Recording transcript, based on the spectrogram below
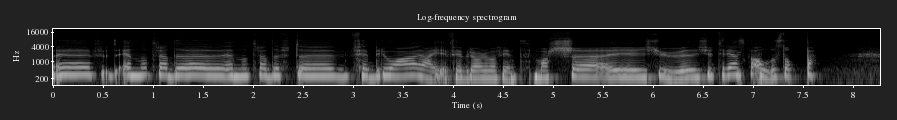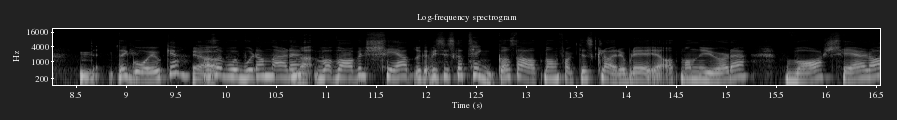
eh, 31, 31. februar Nei, februar det var fint. Mars eh, i 2023 skal alle stoppe. Det, det går jo ikke. Ja. Altså, hvordan er det, hva, hva vil skje? Hvis vi skal tenke oss da at man faktisk klarer å bli At man gjør det, hva skjer da?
